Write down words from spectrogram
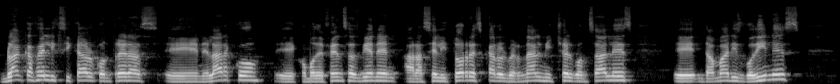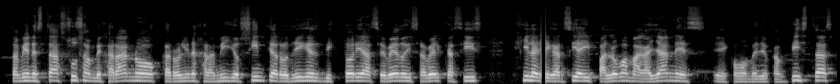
Blanca Félix y Carol Contreras eh, en el arco. Eh, como defensas vienen Araceli Torres, Carol Bernal, Michelle González, eh, Damaris Godínez. También está Susan Bejarano, Carolina Jaramillo, Cintia Rodríguez, Victoria Acevedo, Isabel Casís, Hilary García y Paloma Magallanes como mediocampistas.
